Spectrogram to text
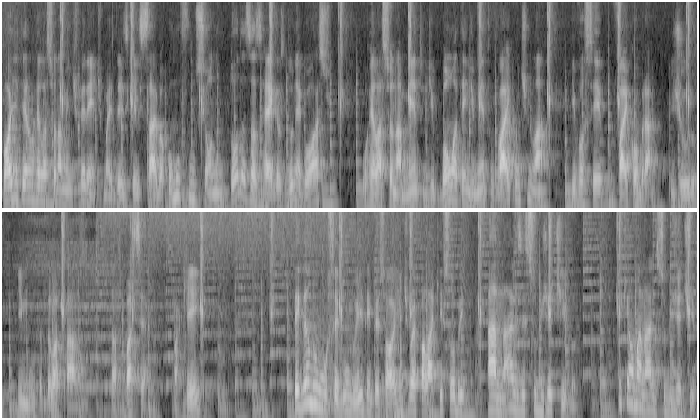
pode ter um relacionamento diferente, mas desde que ele saiba como funcionam todas as regras do negócio, o relacionamento de bom atendimento vai continuar e você vai cobrar juro e multa pelo atraso das parcelas, ok? Pegando o segundo item, pessoal, a gente vai falar aqui sobre análise subjetiva. O que é uma análise subjetiva?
